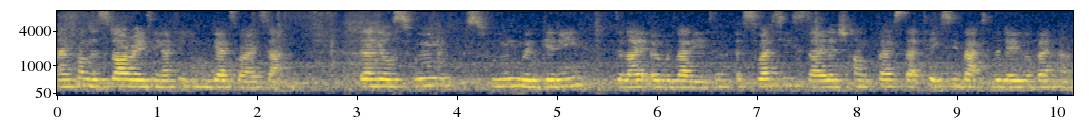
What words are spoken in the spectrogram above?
and from the star rating, I think you can guess where I stand. Then you'll swoon, swoon with giddy delight over Gladiator, a sweaty, stylish hunk fest that takes you back to the days of Ben-Hur,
